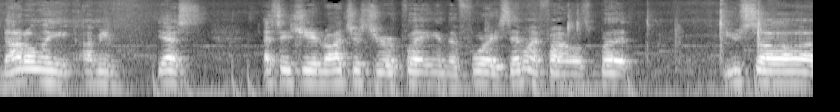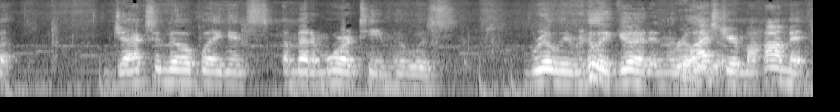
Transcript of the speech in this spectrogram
not only, I mean, yes, SHG and Rochester are playing in the 4A semifinals, but you saw Jacksonville play against a Metamora team who was really, really good, and then Really last good. year Mahomet.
